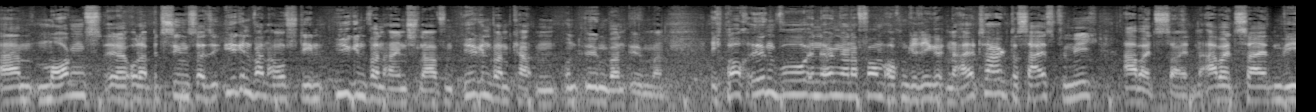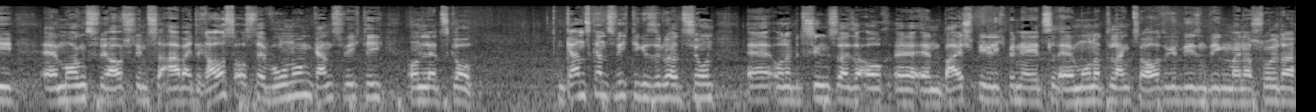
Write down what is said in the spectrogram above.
ähm, morgens äh, oder beziehungsweise irgendwann aufstehen, irgendwann einschlafen, irgendwann cutten und irgendwann irgendwann. Ich brauche irgendwo in irgendeiner Form auch einen geregelten Alltag. Das heißt für mich Arbeitszeiten. Arbeitszeiten wie äh, morgens früh aufstehen zur Arbeit, raus aus der Wohnung, ganz wichtig und let's go. Ganz, ganz wichtige Situation äh, oder beziehungsweise auch äh, ein Beispiel. Ich bin ja jetzt äh, monatelang zu Hause gewesen wegen meiner Schulter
